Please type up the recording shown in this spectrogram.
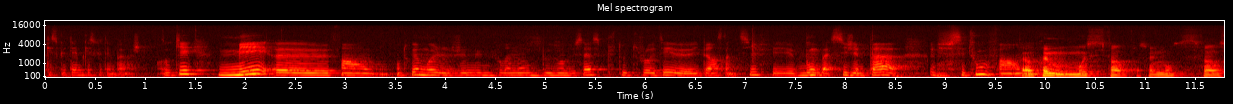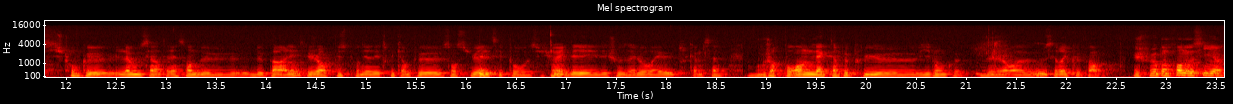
qu'est-ce que t'aimes qu'est-ce que t'aimes pas machin ok mais euh, enfin en tout cas moi j'ai jamais eu vraiment besoin de ça c'est plutôt toujours été euh, hyper instinctif et bon bah si j'aime pas c'est tout enfin Après, moi, personnellement, je trouve que là où c'est intéressant de, de parler, c'est genre plus pour dire des trucs un peu sensuels, c'est pour suffire avec des, des choses à l'oreille, des trucs comme ça. Ou genre pour rendre l'acte un peu plus euh, vivant, quoi. Genre, euh, c'est vrai que, enfin, je peux comprendre aussi, hein.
